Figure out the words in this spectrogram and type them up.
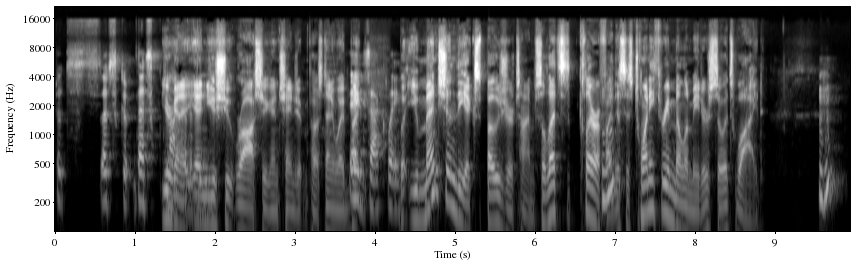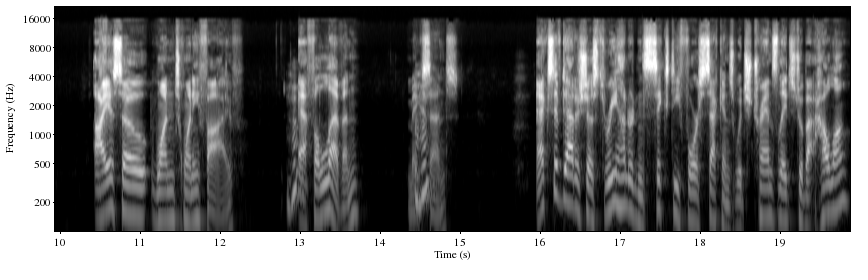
that's that's good. That's you're gonna, gonna and you shoot raw, so you're gonna change it in post anyway. But, exactly. But you mentioned the exposure time, so let's clarify. Mm-hmm. This is 23 millimeters, so it's wide. Mm-hmm. ISO 125, mm-hmm. f11 makes mm-hmm. sense. EXIF data shows 364 seconds, which translates to about how long?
